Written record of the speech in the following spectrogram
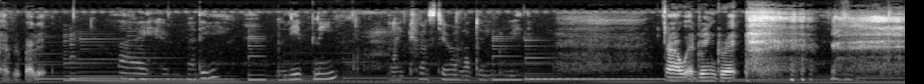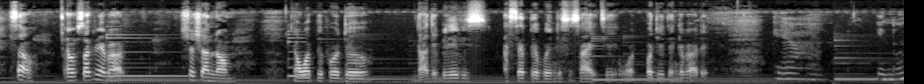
everybody. Hi, everybody good evening. I trust you all are doing great. Ah, we're doing great. so, I was talking about social norm and what people do that they believe is acceptable in the society. What What do you think about it? Yeah, you know,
